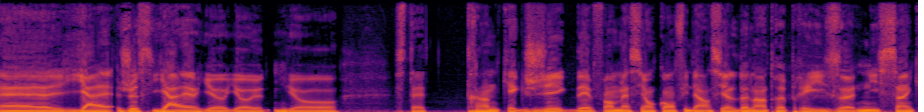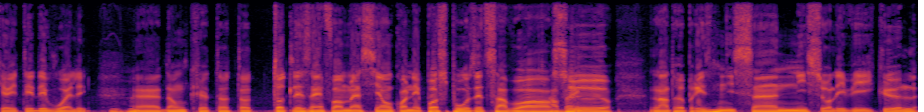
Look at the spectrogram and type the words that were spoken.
Euh, hier, juste hier, il y a, il y a, y a c'était 30 quelques gigs d'informations confidentielles de l'entreprise euh, Nissan qui a été dévoilée. Euh, donc, tu as, toutes les informations qu'on n'est pas supposé de savoir Ah ben. sur l'entreprise Nissan ni sur les véhicules.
